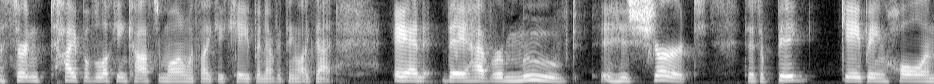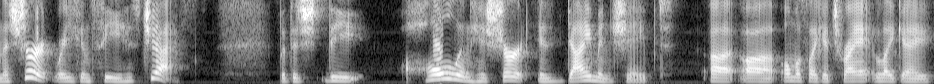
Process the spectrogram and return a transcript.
a certain type of looking costume on with like a cape and everything like that. And they have removed his shirt. There's a big gaping hole in the shirt where you can see his chest. But the the hole in his shirt is diamond shaped, uh, uh, almost like a tri- like a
